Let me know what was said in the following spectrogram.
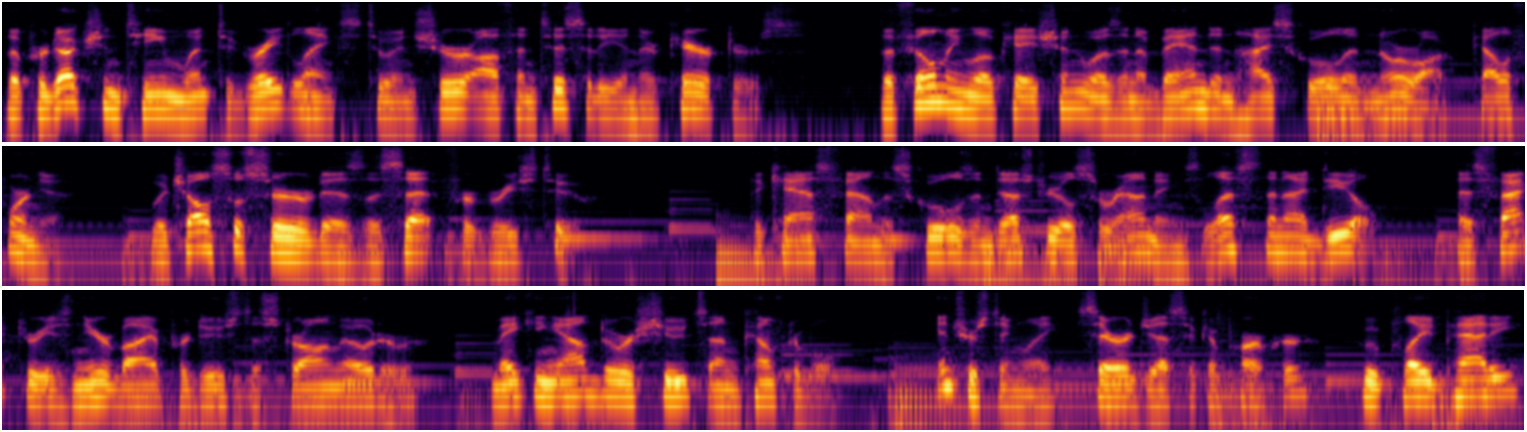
The production team went to great lengths to ensure authenticity in their characters. The filming location was an abandoned high school in Norwalk, California, which also served as the set for Grease 2. The cast found the school's industrial surroundings less than ideal, as factories nearby produced a strong odor, making outdoor shoots uncomfortable. Interestingly, Sarah Jessica Parker, who played Patty,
